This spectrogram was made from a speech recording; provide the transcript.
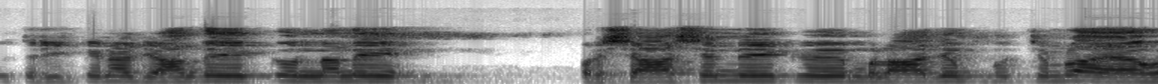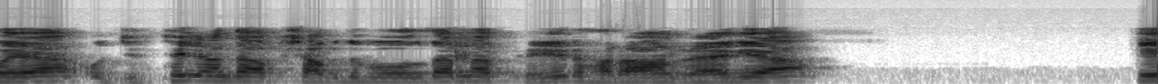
ਤਰੀਕੇ ਨਾਲ ਜਾਂਦੇ ਇੱਕ ਉਹਨਾਂ ਨੇ ਪ੍ਰਸ਼ਾਸਨ ਨੇ ਇੱਕ ਮੁਲਾਜ਼ਮ ਚੰਬੜਾਇਆ ਹੋਇਆ। ਉਹ ਜਿੱਥੇ ਜਾਂਦਾ ਅਪਸ਼ਬਦ ਬੋਲਦਾ, ਮੈਂ ਫੇਰ ਹੈਰਾਨ ਰਹਿ ਗਿਆ ਕਿ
